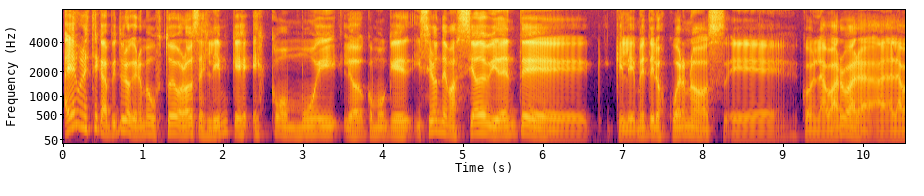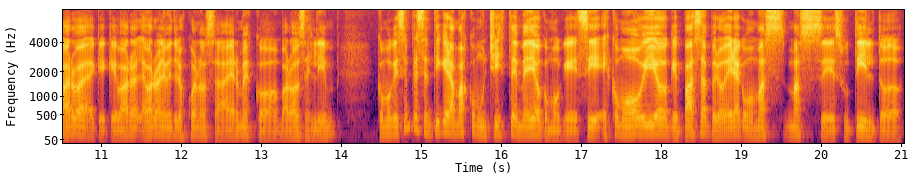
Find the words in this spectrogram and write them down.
hay, algo en este capítulo que no me gustó de Barbados Slim que es como muy. como que hicieron demasiado evidente que le mete los cuernos eh, con la bárbara, a, la barba, que, que la bárbara le mete los cuernos a Hermes con Barbados Slim. Como que siempre sentí que era más como un chiste medio como que sí, es como obvio que pasa, pero era como más, más eh, sutil todo.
